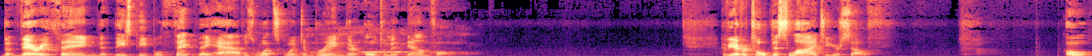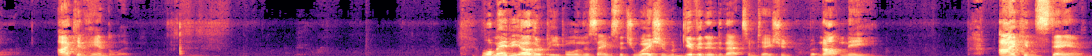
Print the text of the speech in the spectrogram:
The very thing that these people think they have is what's going to bring their ultimate downfall. Have you ever told this lie to yourself? Oh, I can handle it. Well, maybe other people in the same situation would give it into that temptation, but not me. I can stand.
